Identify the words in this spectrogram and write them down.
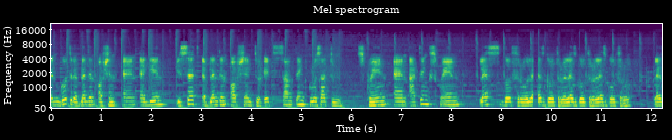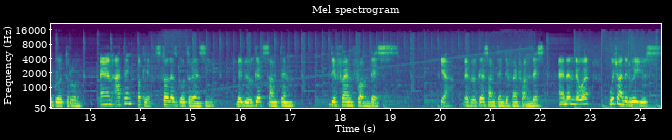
then go to the blending option and again you set a blending option to it something closer to screen. And i think screen let's go through let's go through let's go through let's go through let's go through and i think okay so let's go through and see maybe we'll get something different from this. Yeah maybe we'll get something different from this. And then the word which one did we use?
